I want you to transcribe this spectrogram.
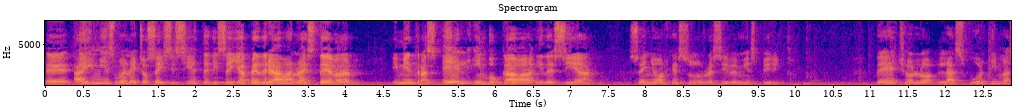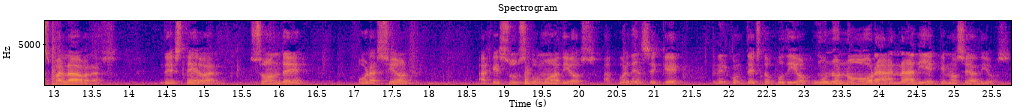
Eh, ahí mismo en Hechos 6 y 7 dice, y apedreaban a Esteban, y mientras él invocaba y decía, Señor Jesús, recibe mi espíritu. De hecho, las últimas palabras de Esteban son de oración a Jesús como a Dios. Acuérdense que en el contexto judío uno no ora a nadie que no sea Dios.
